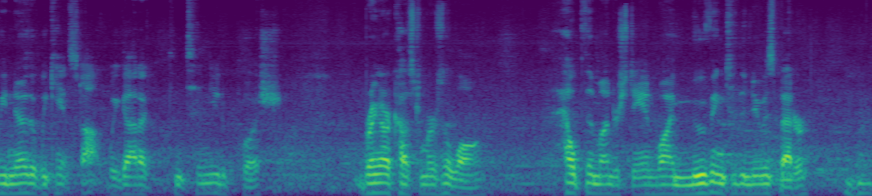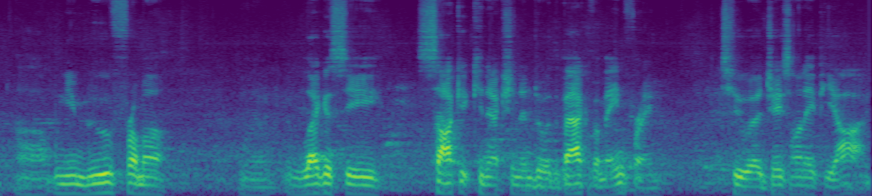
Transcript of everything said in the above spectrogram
we know that we can't stop. We gotta continue to push, bring our customers along, help them understand why moving to the new is better. Uh, when you move from a you know, legacy socket connection into the back of a mainframe to a JSON API,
